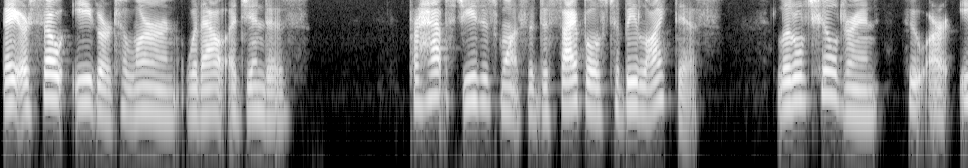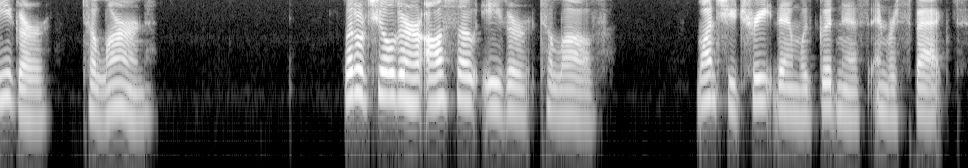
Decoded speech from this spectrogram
They are so eager to learn without agendas. Perhaps Jesus wants the disciples to be like this little children who are eager to learn. Little children are also eager to love. Once you treat them with goodness and respect,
